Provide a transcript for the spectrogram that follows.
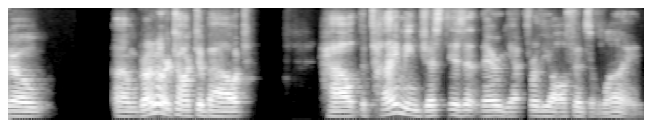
know, um, Grunhard talked about how the timing just isn't there yet for the offensive line.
